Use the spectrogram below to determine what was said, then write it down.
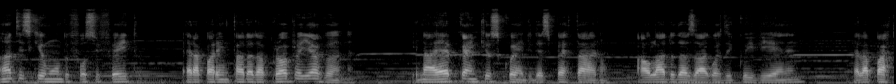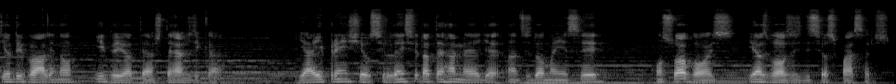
Antes que o mundo fosse feito, era parentada da própria Yavanna, e na época em que os Quendi despertaram ao lado das águas de Cuivienen, ela partiu de Valinor e veio até as terras de cá. E aí preencheu o silêncio da Terra-média antes do amanhecer com sua voz e as vozes de seus pássaros.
